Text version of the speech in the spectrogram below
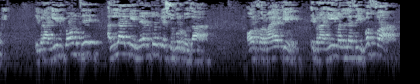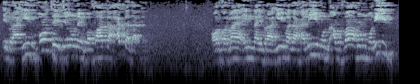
में, इब्राहिम कौन थे? अल्लाह की नेमतों के शुक्रगुजार। और फरमाया कि इब्राहिम अल्लजी वफ़ा इब्राहिम वो थे जिन्होंने वफा का हक अदा किया। और फरमाया इन इब्राहिम अलीम अव्वाह मुनीब।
